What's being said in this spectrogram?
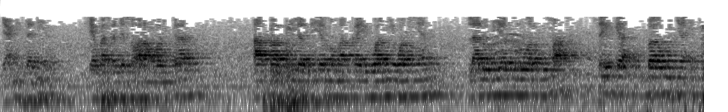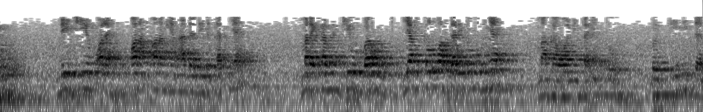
Yani tadi siapa saja seorang wanita apabila dia memakai wangi-wangian lalu dia keluar rumah sehingga baunya itu dicium oleh orang-orang yang ada di dekatnya mereka mencium bau yang keluar dari tubuhnya maka wanita itu begini dan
